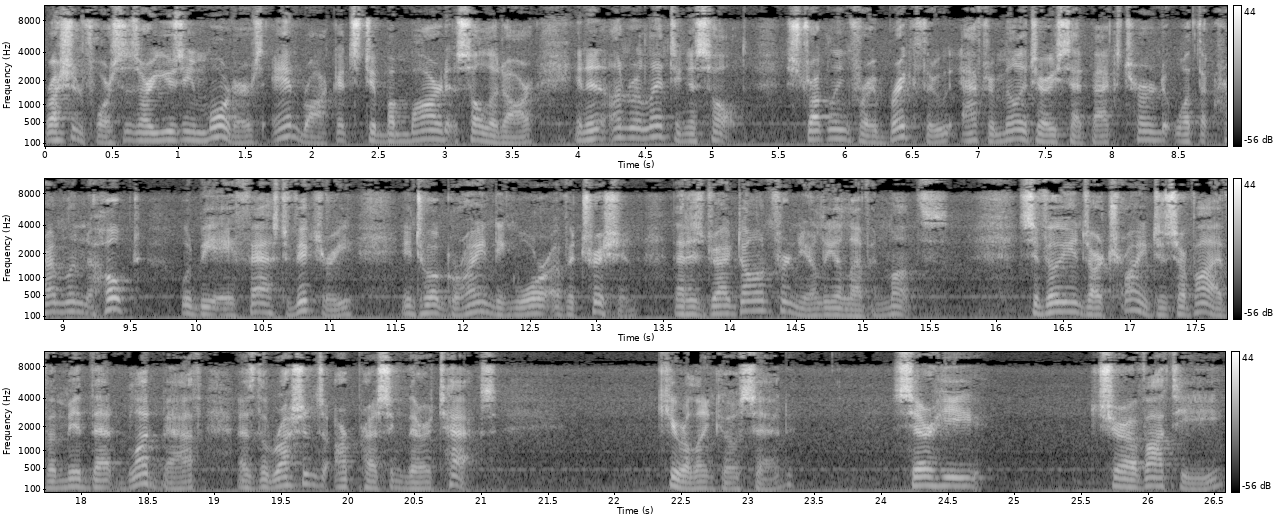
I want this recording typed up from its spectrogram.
Russian forces are using mortars and rockets to bombard Soledar in an unrelenting assault, struggling for a breakthrough after military setbacks turned what the Kremlin hoped would be a fast victory into a grinding war of attrition that has dragged on for nearly 11 months. Civilians are trying to survive amid that bloodbath as the Russians are pressing their attacks, Kyrylenko said. Serhiy Cherevati,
